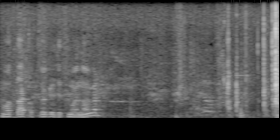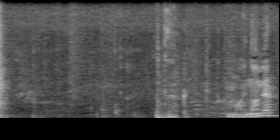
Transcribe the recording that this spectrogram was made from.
Вот так вот выглядит мой номер. Так, мой номер.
